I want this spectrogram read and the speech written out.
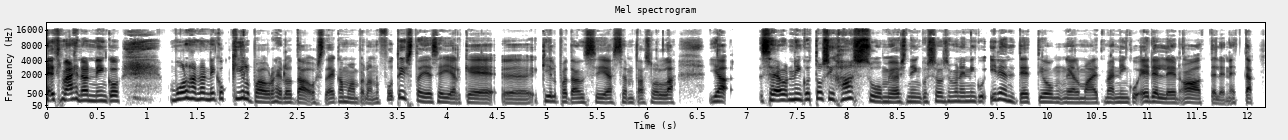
et mä en ole niin kuin, mullahan on niin kuin kilpaurheilutausta, eikä mä oon pelannut futista ja sen jälkeen äh, kilpatanssi SM-tasolla. Ja se on niin kuin tosi hassua myös, niin kuin, se on semmoinen niin identiteettiongelma, että mä niin kuin edelleen ajattelen, että –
